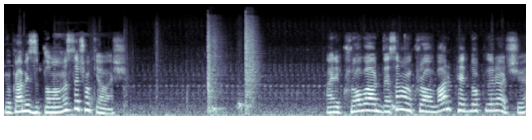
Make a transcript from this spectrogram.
Yok abi zıplamamız da çok yavaş. Hani crowbar desem ama crowbar padlockları açıyor.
